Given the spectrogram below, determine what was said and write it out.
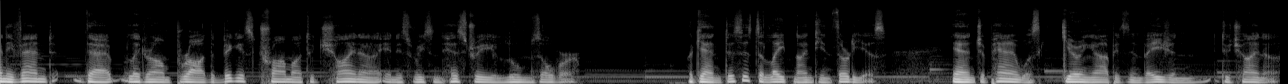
an event that later on brought the biggest trauma to China in its recent history looms over. Again, this is the late 1930s, and Japan was gearing up its invasion to China.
